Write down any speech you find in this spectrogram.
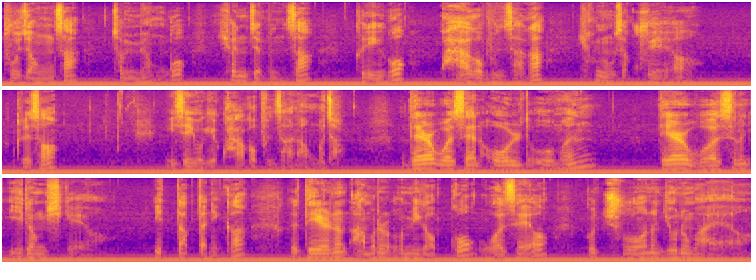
부정사 전명구 현재 분사 그리고 과거 분사가 형용사 구예요. 그래서 이제 여기 과거 분사가 나온 거죠. There was an old woman. There was는 일형식이에요. 있다 없다니까. 그래서 there는 아무런 의미가 없고 was예요. 그 주어는 유누마예요.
